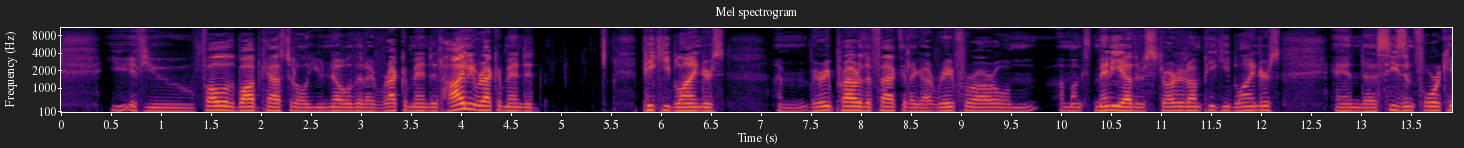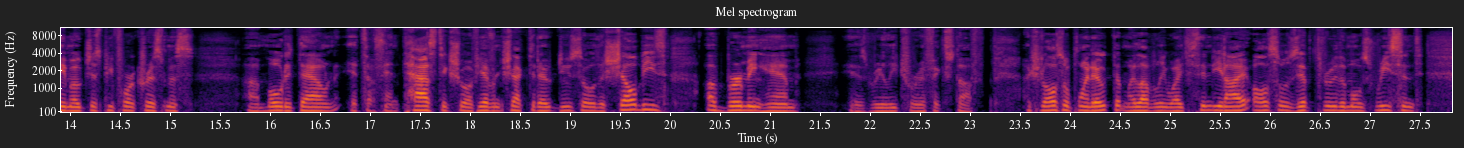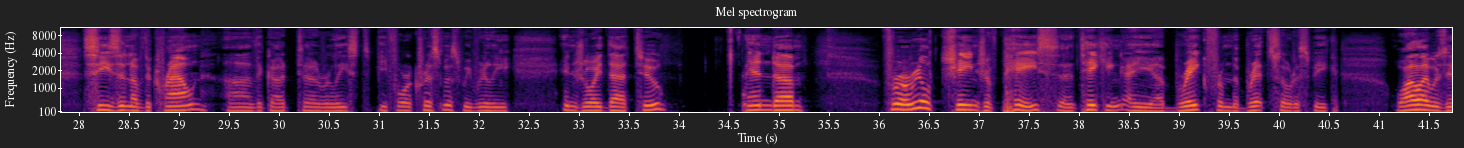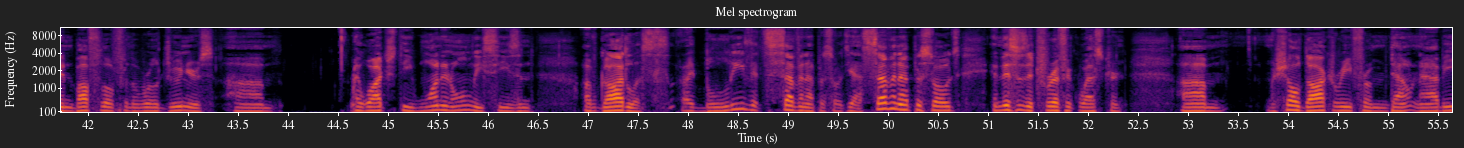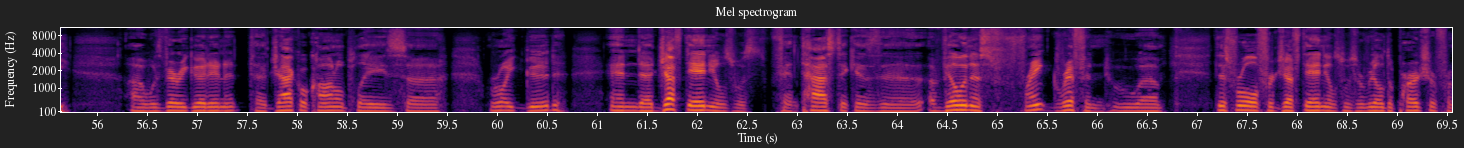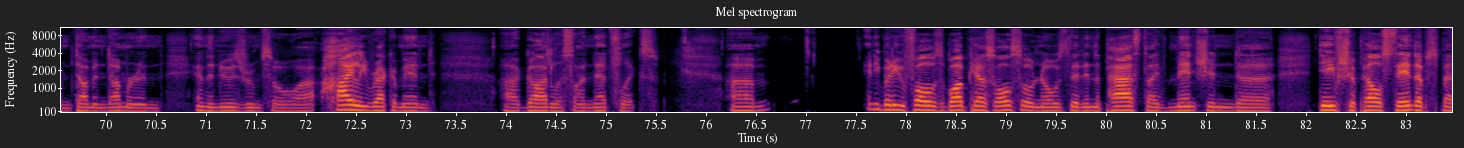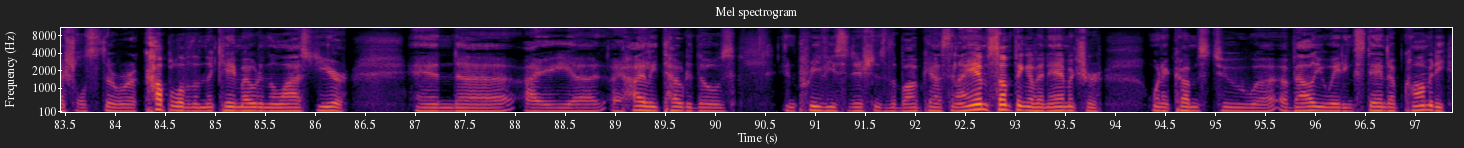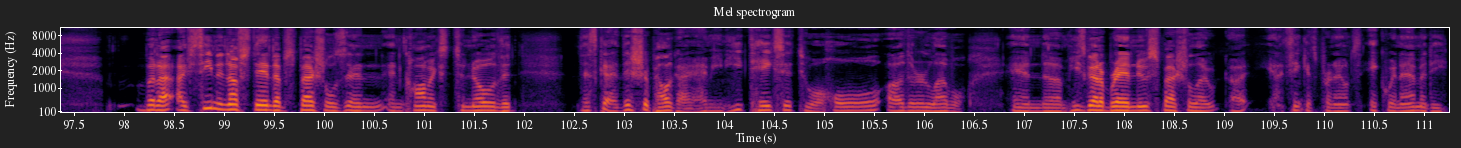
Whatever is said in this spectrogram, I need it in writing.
If you follow the Bobcast at all, you know that I've recommended, highly recommended Peaky Blinders. I'm very proud of the fact that I got Ray Ferraro, amongst many others, started on Peaky Blinders. And uh, season four came out just before Christmas. uh, mowed it down. It's a fantastic show. If you haven't checked it out, do so. The Shelbys of Birmingham is really terrific stuff. I should also point out that my lovely wife Cindy and I also zipped through the most recent season of The Crown uh, that got uh, released before Christmas. We really enjoyed that too. And um, for a real change of pace, uh, taking a, a, break from the Brits, so to speak, while I was in Buffalo for the World Juniors, um, I watched the one and only season of Godless. I believe it's seven episodes. Yeah, seven episodes, and this is a terrific western. Um, Michelle Dockery from Downton Abbey uh, was very good in it. Uh, Jack O'Connell plays uh, Roy Good, and uh, Jeff Daniels was fantastic as a, a villainous Frank Griffin, who uh, this role for Jeff Daniels was a real departure from Dumb and Dumber and, and the newsroom. So uh, highly recommend Godless on Netflix. Um, anybody who follows the Bobcast also knows that in the past I've mentioned uh, Dave Chappelle stand-up specials. There were a couple of them that came out in the last year, and uh, I uh, I highly touted those in previous editions of the Bobcast. And I am something of an amateur when it comes to uh, evaluating stand-up comedy, but I, have seen enough stand-up specials and and comics to know that. This guy, this Chappelle guy, I mean, he takes it to a whole other level and um, he's got a brand new special out. Uh, I think it's pronounced Equanimity.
